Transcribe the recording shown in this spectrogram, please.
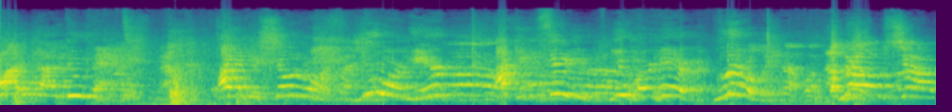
Why would I do that? I had your shoulder on. You weren't here. I can't see you. You weren't here. Literally. No, show.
